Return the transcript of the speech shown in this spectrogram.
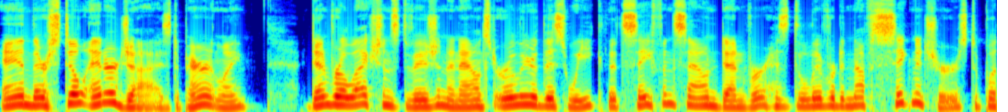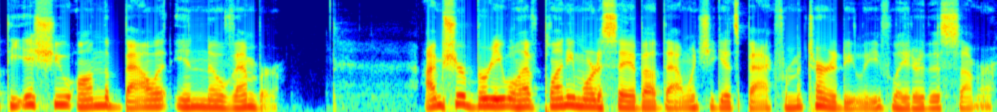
And they're still energized, apparently. Denver Elections Division announced earlier this week that Safe and Sound Denver has delivered enough signatures to put the issue on the ballot in November. I'm sure Bree will have plenty more to say about that when she gets back from maternity leave later this summer.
